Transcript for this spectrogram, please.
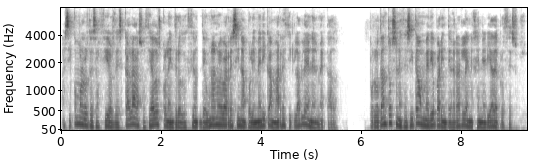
así como los desafíos de escala asociados con la introducción de una nueva resina polimérica más reciclable en el mercado. Por lo tanto, se necesita un medio para integrar la ingeniería de procesos,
